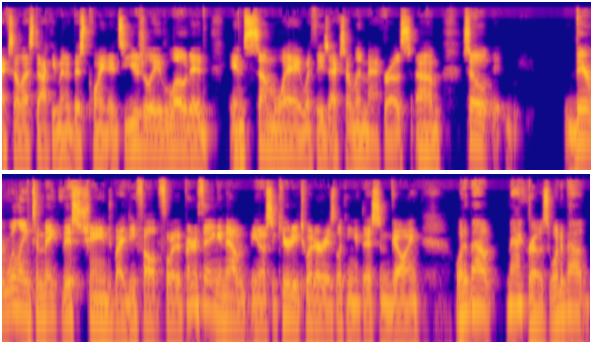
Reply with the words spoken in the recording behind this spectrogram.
XLS document at this point. It's usually loaded in some way with these XLM macros. Um, so they're willing to make this change by default for the printer thing. And now, you know, security Twitter is looking at this and going, what about macros? What about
